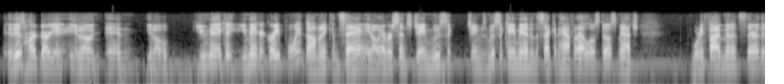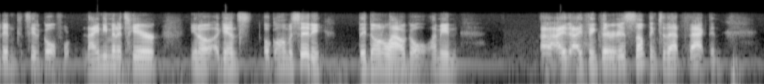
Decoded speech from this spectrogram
It is hard to argue, you know, and you know, you make a you make a great point, Dominic, in saying you know ever since James Musa James Musa came in in the second half of that Los Dos match, forty five minutes there they didn't concede a goal. For ninety minutes here, you know, against Oklahoma City, they don't allow a goal. I mean, I, I think there is something to that fact. And,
